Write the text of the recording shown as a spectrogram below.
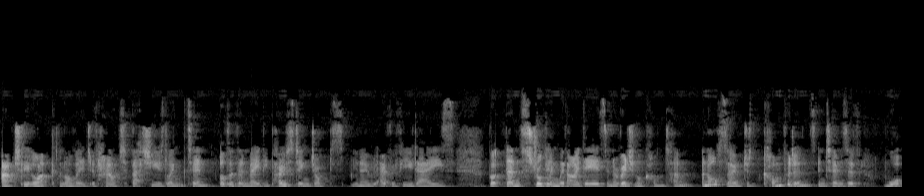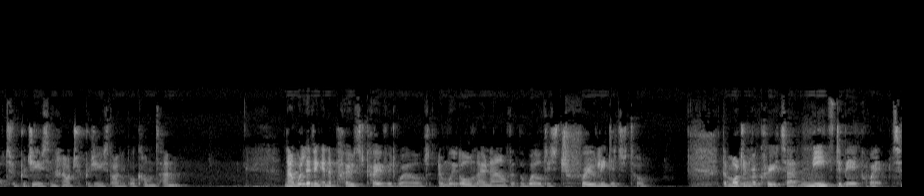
actually lack the knowledge of how to best use LinkedIn, other than maybe posting jobs, you know, every few days, but then struggling with ideas and original content, and also just confidence in terms of what to produce and how to produce valuable content. Now, we're living in a post COVID world, and we all know now that the world is truly digital. The modern recruiter needs to be equipped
